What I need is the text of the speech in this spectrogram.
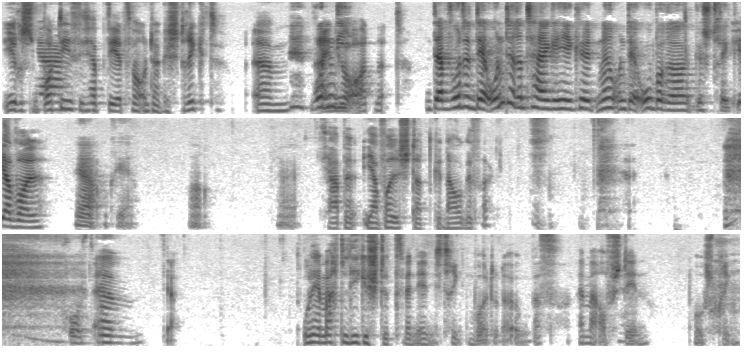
irischen Ja. Bottis. Ich habe die jetzt mal untergestrickt, ähm, Wurden die- eingeordnet. Da wurde der untere Teil gehäkelt, ne, und der obere gestrickt. Jawohl. Ja, okay. Ja. Ja. Ich habe jawohl statt genau gesagt. Prost. Ähm, ja. Oder ihr macht einen Liegestütz, wenn ihr nicht trinken wollt oder irgendwas. Einmal aufstehen, hochspringen.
